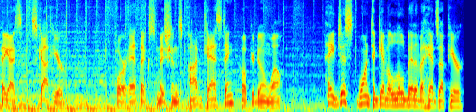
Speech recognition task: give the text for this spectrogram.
Hey guys, Scott here for FX Missions Podcasting. Hope you're doing well. Hey, just want to give a little bit of a heads up here,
